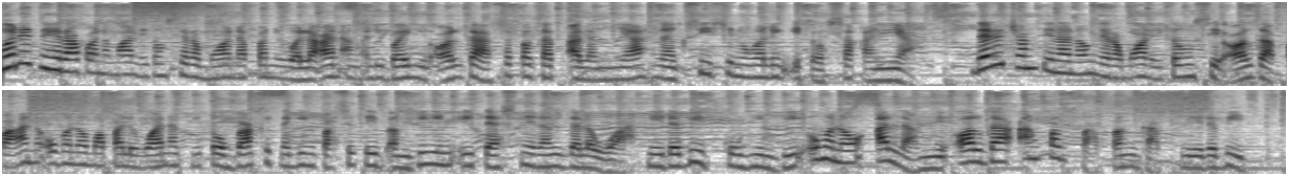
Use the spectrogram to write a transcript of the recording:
Ngunit nahirapan naman itong si Ramon na paniwalaan ang alibay ni Olga sapagkat alam niya na nagsisinungaling ito sa kanya. Diretsang tinanong ni Ramon itong si Olga paano umano mapaliwanag nito bakit naging positive ang DNA test nilang dalawa ni David kung hindi umano alam ni Olga ang pagpapanggap ni David.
